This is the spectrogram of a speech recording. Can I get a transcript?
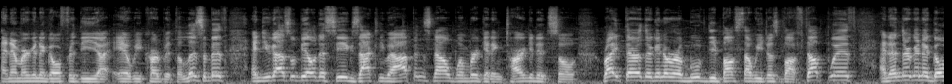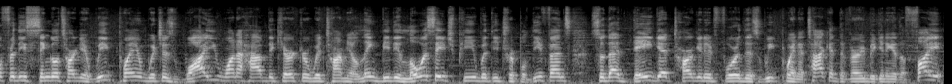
and then we're going to go for the uh, AoE card with Elizabeth, and you guys will be able to see exactly what happens now when we're getting targeted. So right there, they're going to remove the buffs that we just buffed up with, and then they're going to go for the single target weak point, which is why you want to have the character with Tarmiel Link be the lowest HP with the triple defense, so that they get targeted for this weak point attack at the very beginning of the fight,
